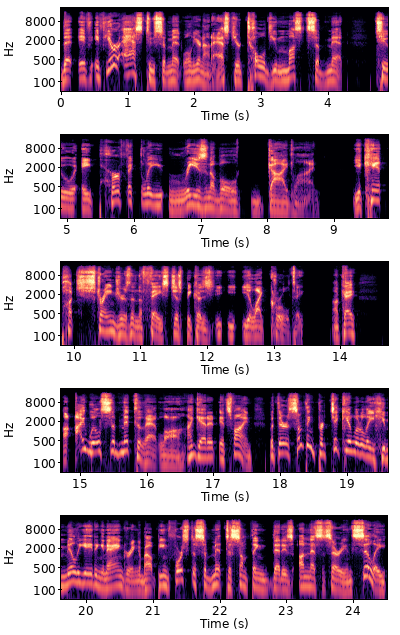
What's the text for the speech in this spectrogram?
that if if you're asked to submit, well, you're not asked, you're told you must submit to a perfectly reasonable guideline. You can't punch strangers in the face just because y- you like cruelty. Okay. I will submit to that law. I get it. It's fine. But there is something particularly humiliating and angering about being forced to submit to something that is unnecessary and silly.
